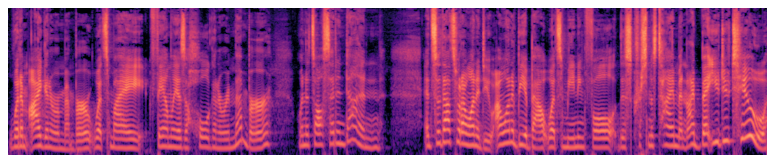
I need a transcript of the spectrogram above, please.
What am I going to remember? What's my family as a whole going to remember when it's all said and done? And so that's what I want to do. I want to be about what's meaningful this Christmas time. And I bet you do too.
